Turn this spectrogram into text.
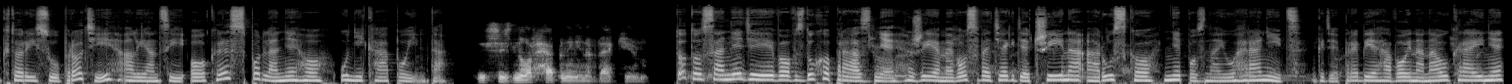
ktorí sú proti aliancii AUKUS, podľa neho uniká pointa. Toto sa nedeje vo vzduchoprázdne. Žijeme vo svete, kde Čína a Rusko nepoznajú hraníc, kde prebieha vojna na Ukrajine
